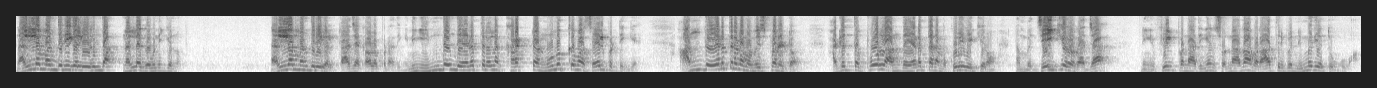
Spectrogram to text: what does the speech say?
நல்ல மந்திரிகள் இருந்தா நல்ல கவனிக்கணும். நல்ல மந்திரிகள் ராஜா கவலைப்படாதீங்க. நீங்க இந்தந்த இடத்துல எல்லாம் கரெக்டா நுணுக்கமா செயல்பட்டீங்க. அந்த இடத்துல நம்ம மிஸ் பண்ணிட்டோம். அடுத்த போர்ல அந்த இடத்த நம்ம குறி வைக்கிறோம். நம்ம ஜெயிக்கிறோம் ராஜா. நீங்க ஃபீல் பண்ணாதீங்கன்னு சொன்னாதான் அவன் ராத்திரி போய் நிம்மதியை தூங்குவான்.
